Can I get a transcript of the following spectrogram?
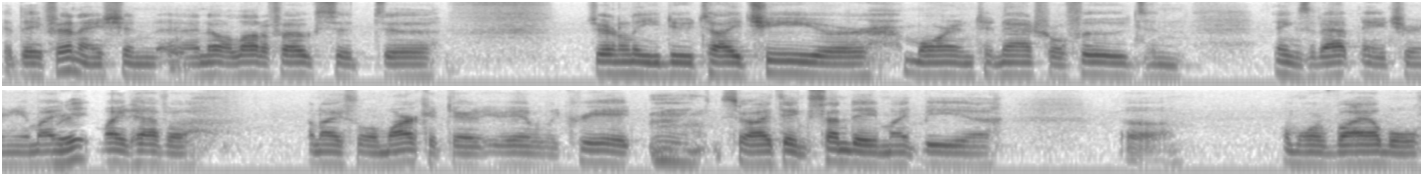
that they finish. And I know a lot of folks that uh, generally you do Tai Chi or more into natural foods and things of that nature. And you might, Great. might have a, a nice little market there that you're able to create. so I think Sunday might be uh, uh, a more viable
